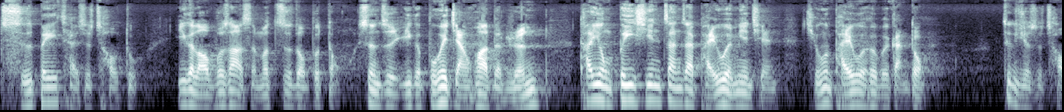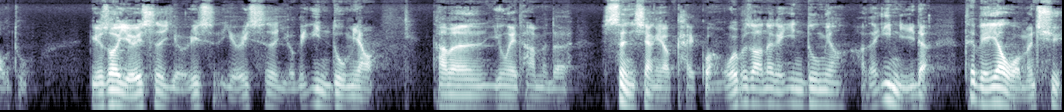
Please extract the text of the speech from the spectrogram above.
慈悲才是超度。一个老菩萨什么字都不懂，甚至一个不会讲话的人。他用悲心站在牌位面前，请问牌位会不会感动？这个就是超度。比如说有一次，有一次，有一次有个印度庙，他们因为他们的圣像要开光，我也不知道那个印度庙好像印尼的，特别要我们去。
